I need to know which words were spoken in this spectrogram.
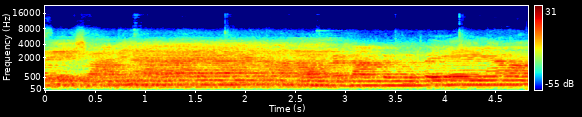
श्रीस्वामिनारायण ॐ प्रशान्तमूर्तये नमः।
